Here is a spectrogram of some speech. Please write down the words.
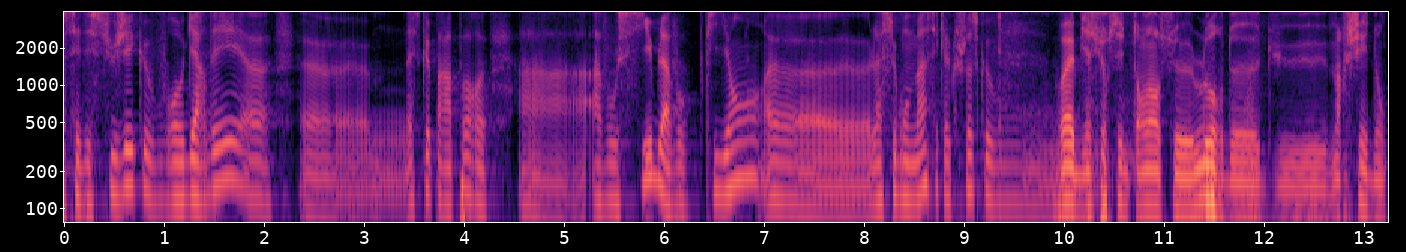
C'est des sujets que vous regardez. Est-ce que par rapport à, vos cibles, à vos clients, la seconde main, c'est quelque chose que vous... Ouais, bien sûr, c'est une tendance lourde du marché. Donc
